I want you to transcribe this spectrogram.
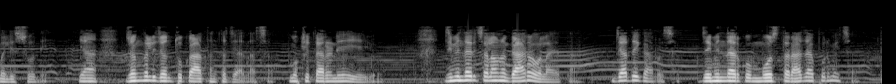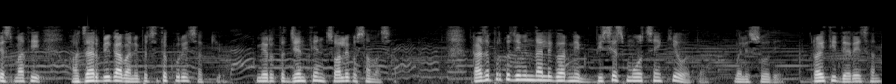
मैले सोधेँ। यहाँ जङ्गली जन्तुको आतङ्क ज्यादा छ। मुख्य कारण यही हो। जिम्मेदारी चलाउन गाह्रो होला यता। ज्यादै गाह्रो छ। जमिनदारको मोज त राजापुरमै छ। त्यसमाथि हजार बिघा भनेपछि त कुरै सकियो। मेरो त जेनतेन चलेको समय छ। राजापुरको जिम्मेदारले गर्ने विशेष मोज चाहिँ के हो त? मैले सोधेँ। रैती धेरै छन्।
